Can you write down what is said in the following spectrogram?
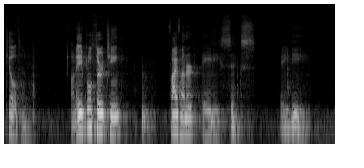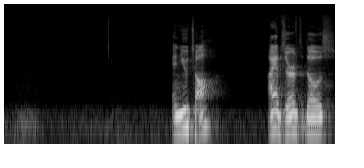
killed him on April 13th, 586 AD. In Utah, I observed those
